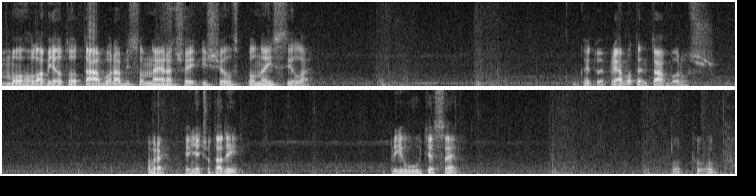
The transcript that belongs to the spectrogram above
Mohla byť do toho tábora, aby som najradšej išiel v plnej sile. Ok, tu je priamo ten tábor už. Dobre, je niečo tady? Pri útese. Vop, vop.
